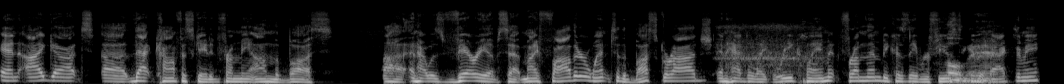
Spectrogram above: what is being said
And I got uh, that confiscated from me on the bus. Uh, and I was very upset. My father went to the bus garage and had to like reclaim it from them because they refused Oh, to give it back to me.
